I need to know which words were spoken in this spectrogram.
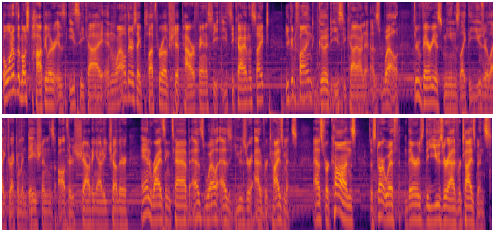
but one of the most popular is isekai, and while there's a plethora of shit power fantasy isekai on the site, you can find good isekai on it as well, through various means like the user liked recommendations, authors shouting at each other, and Rising Tab, as well as user advertisements. As for cons, to start with, there's the user advertisements.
